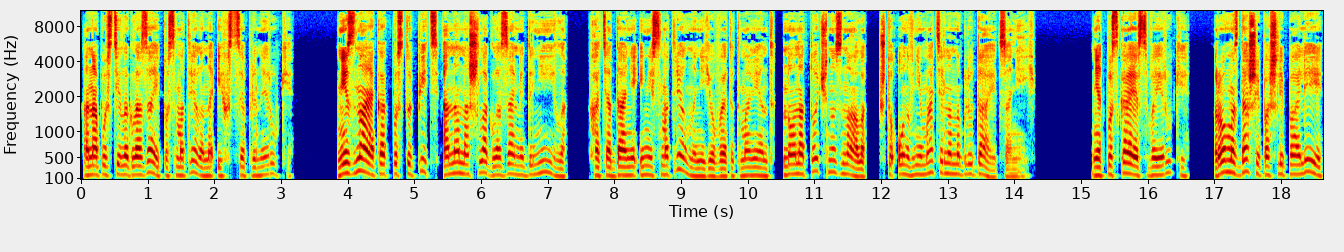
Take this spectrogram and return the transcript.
Она опустила глаза и посмотрела на их сцепленные руки. Не зная, как поступить, она нашла глазами Даниила, хотя Даня и не смотрел на нее в этот момент, но она точно знала, что он внимательно наблюдает за ней. Не отпуская свои руки, Рома с Дашей пошли по аллее,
